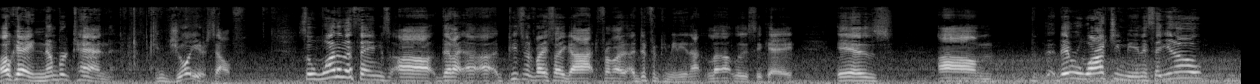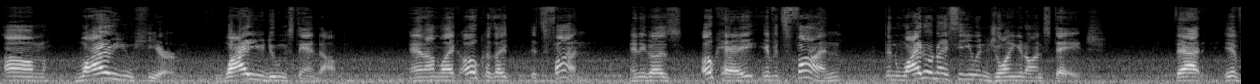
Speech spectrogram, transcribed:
Okay, number 10, enjoy yourself. So one of the things uh, that I, a piece of advice I got from a, a different comedian, not, not Louis is um, they were watching me and they said, you know, um, why are you here? Why are you doing stand up? And I'm like, oh, because it's fun. And he goes, okay, if it's fun, then why don't I see you enjoying it on stage? That if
